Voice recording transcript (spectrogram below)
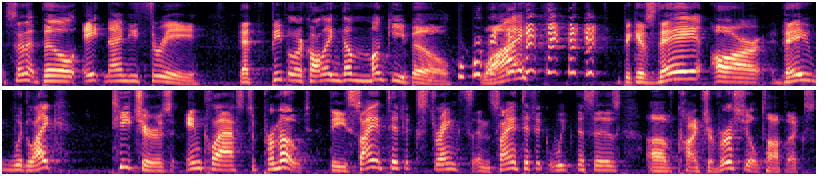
Senate Bill 893, that people are calling the Monkey Bill. Why? because they are they would like teachers in class to promote the scientific strengths and scientific weaknesses of controversial topics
